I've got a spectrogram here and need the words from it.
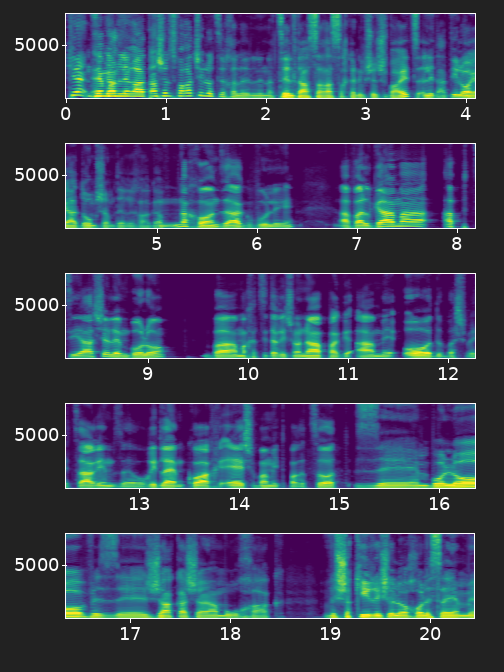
כן, זה גם עש- לרעתה של ספרד שהיא לא הצליחה לנצל את העשרה שחקנים של שווייץ, לדעתי לא היה אדום שם דרך אגב. נכון, זה היה גבולי, אבל גם הפציעה של אמבולו במחצית הראשונה פגעה מאוד בשוויצרים, זה הוריד להם כוח אש במתפרצות. זה אמבולו וזה ז'קה שהיה מורחק, ושקירי שלא יכול לסיים אה,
